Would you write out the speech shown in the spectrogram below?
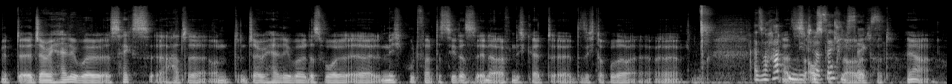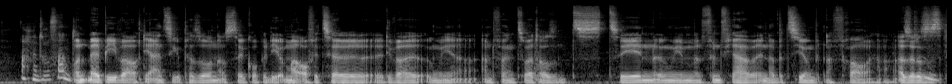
mit Jerry Halliwell Sex hatte und Jerry Halliwell das wohl äh, nicht gut fand, dass sie das in der Öffentlichkeit äh, sich darüber äh, also hatten also die tatsächlich Sex? hat. Ja, Ach, interessant. Und Mel B war auch die einzige Person aus der Gruppe, die immer offiziell, äh, die war irgendwie Anfang 2010 irgendwie mit fünf Jahre in einer Beziehung mit einer Frau. Ja. Also das hm. ist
